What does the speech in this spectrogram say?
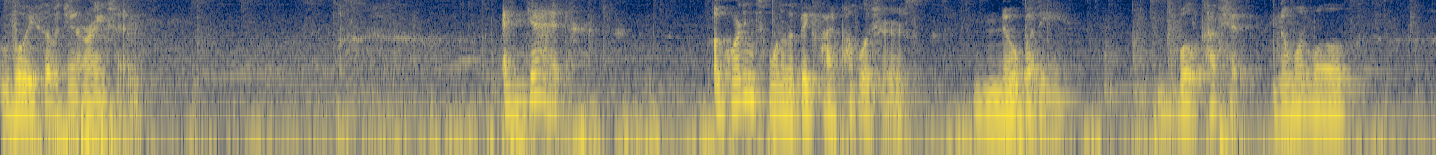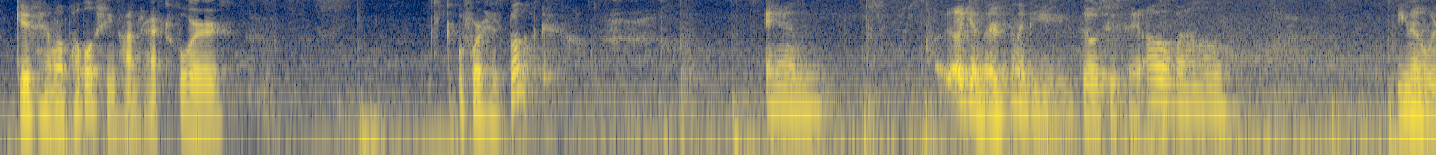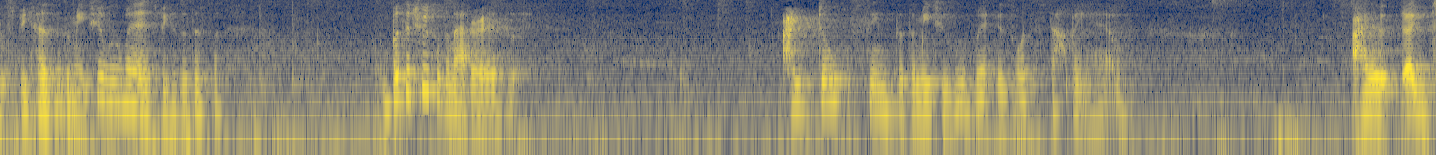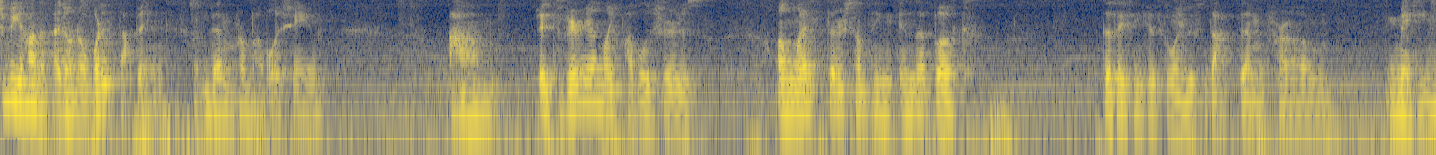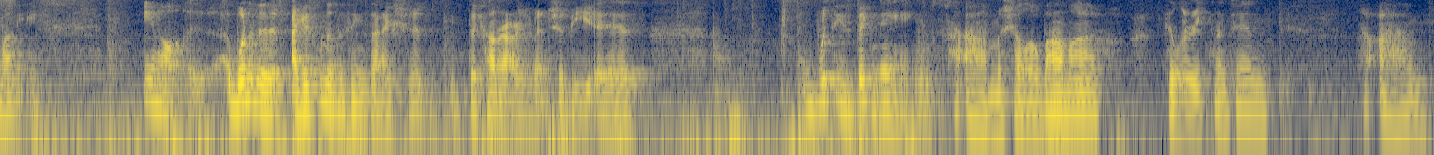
voice of a generation. And yet, according to one of the big five publishers, nobody will touch it no one will give him a publishing contract for for his book. And again, there's going to be those who say, "Oh, well, you know, it's because of the Me Too movement, it's because of this." But the truth of the matter is, I don't think that the Me Too movement is what's stopping him. I, I, to be honest, I don't know what is stopping them from publishing. Um, it's very unlike publishers, unless there's something in the book that they think is going to stop them from making money. You know, one of the, I guess one of the things that I should, the counter argument should be is with these big names, um, Michelle Obama, Hillary Clinton, um,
